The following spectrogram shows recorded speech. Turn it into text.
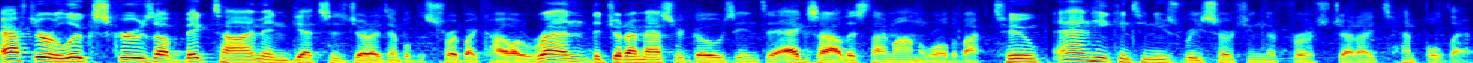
After Luke screws up big time and gets his Jedi Temple destroyed by Kylo Ren, the Jedi Master goes into exile, this time on the world of Ahch-To, and he continues researching the first Jedi Temple there.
